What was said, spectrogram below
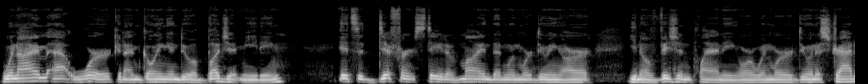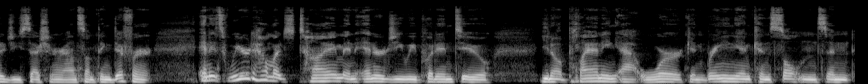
when I'm at work and I'm going into a budget meeting, it's a different state of mind than when we're doing our, you know, vision planning or when we're doing a strategy session around something different. And it's weird how much time and energy we put into, you know, planning at work and bringing in consultants and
